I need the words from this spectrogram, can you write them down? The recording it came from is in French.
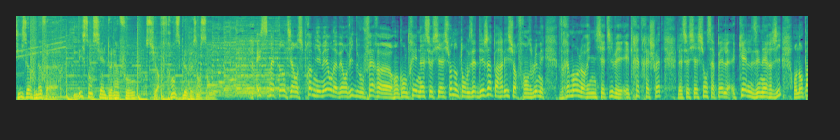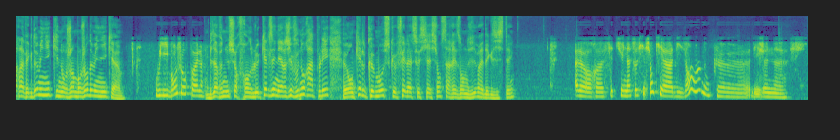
6h-9h, l'essentiel de l'info sur France Bleu Besançon. Et ce matin, tiens, ce 1er mai, on avait envie de vous faire euh, rencontrer une association dont on vous a déjà parlé sur France Bleu, mais vraiment leur initiative est, est très très chouette. L'association s'appelle Quelles énergies On en parle avec Dominique qui nous rejoint. Bonjour Dominique. Oui, bonjour Paul. Bienvenue sur France Bleu. Quelles énergies Vous nous rappelez euh, en quelques mots ce que fait l'association, sa raison de vivre et d'exister? Alors, euh, c'est une association qui a 10 ans, hein, donc euh, des jeunes euh,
